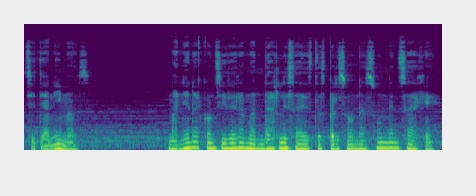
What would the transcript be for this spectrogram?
Si te animas, mañana considera mandarles a estas personas un mensaje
